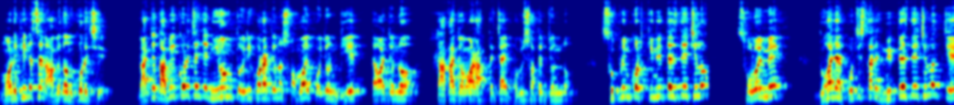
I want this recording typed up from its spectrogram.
মডিফিকেশন আবেদন করেছে? রাজ্য দাবি করেছে যে নিয়ম তৈরি করার জন্য সময়, প্রয়োজন দিয়ে দেওয়ার জন্য টাকা জমা রাখতে চায় ভবিষ্যতের জন্য। সুপ্রিম কোর্ট কি নির্দেশ দিয়েছিল? ষোলোই মে দু পঁচিশ তারিখ নির্দেশ দিয়েছিল যে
